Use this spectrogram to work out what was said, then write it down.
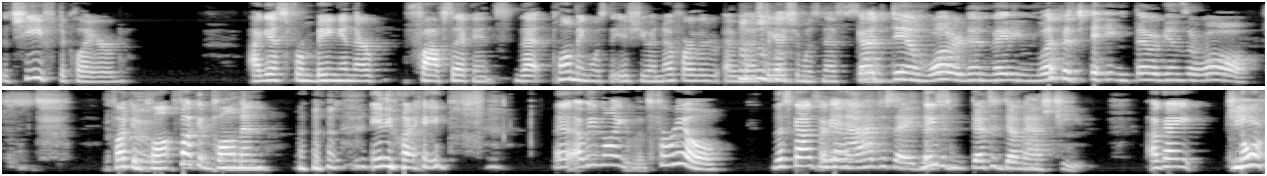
The chief declared, I guess from being in there five seconds, that plumbing was the issue and no further investigation was necessary. Goddamn water done made him levitate and throw against the wall. fucking plum, fucking plumbing. anyway, I mean, like for real, this guy's Okay, now I have to say that's a, that's a dumbass chief. Okay, Chief, nor-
